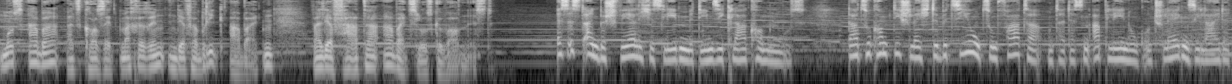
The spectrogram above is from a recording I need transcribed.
muss aber als Korsettmacherin in der Fabrik arbeiten, weil der Vater arbeitslos geworden ist. Es ist ein beschwerliches Leben, mit dem sie klarkommen muss. Dazu kommt die schlechte Beziehung zum Vater, unter dessen Ablehnung und Schlägen sie leidet.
